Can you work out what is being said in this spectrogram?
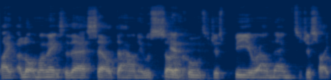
like a lot of my mates are there, settled down. It was so yeah. cool to just be around them, to just like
